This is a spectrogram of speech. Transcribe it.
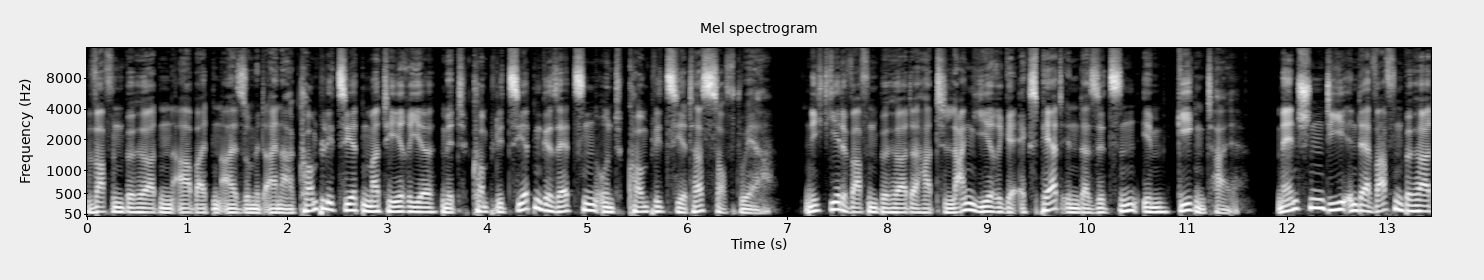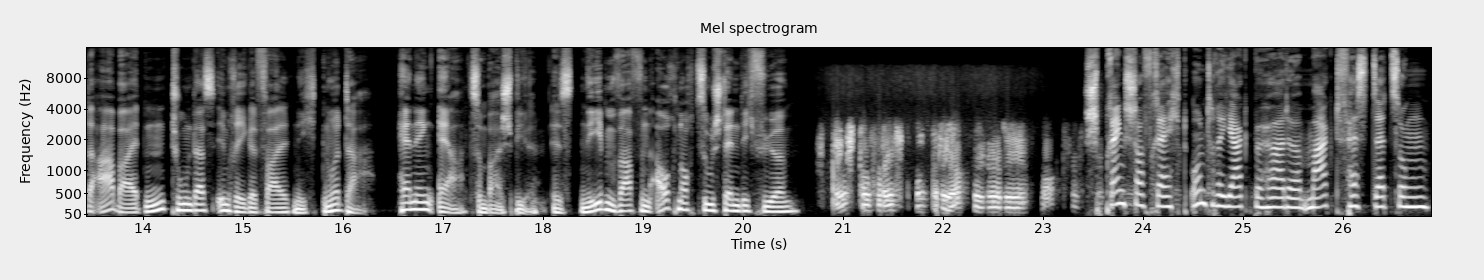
Waffenbehörden arbeiten also mit einer komplizierten Materie, mit komplizierten Gesetzen und komplizierter Software. Nicht jede Waffenbehörde hat langjährige ExpertInnen da sitzen, im Gegenteil. Menschen, die in der Waffenbehörde arbeiten, tun das im Regelfall nicht nur da. Henning R. zum Beispiel ist neben Waffen auch noch zuständig für Sprengstoffrecht, untere Jagdbehörde, Sprengstoffrecht, untere Jagdbehörde, Marktfestsetzungen,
